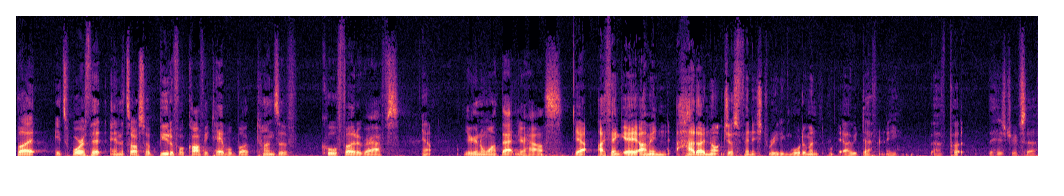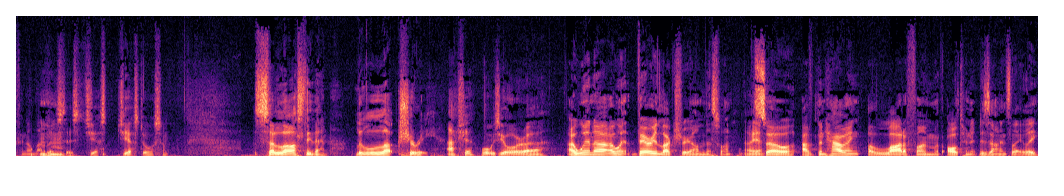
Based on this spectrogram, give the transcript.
but it's worth it, and it's also a beautiful coffee table book. Tons of cool photographs. Yeah. You're going to want that in your house. Yeah, I think. It, I mean, had I not just finished reading Waterman, I would definitely have put the history of surfing on that Mhm. list. It's just just awesome. So, lastly, then, little luxury. Asher, what was your? Uh, I went. Uh, I went very luxury on this one. Oh, yeah? So I've been having a lot of fun with alternate designs lately,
